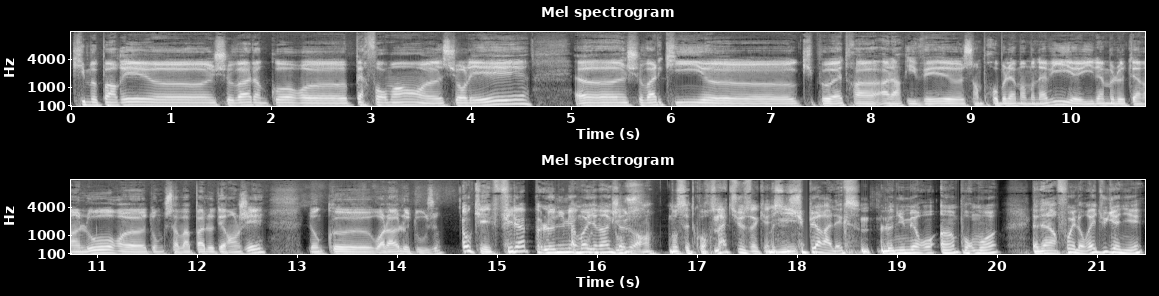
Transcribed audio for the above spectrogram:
qui me paraît euh, un cheval encore euh, performant euh, sur les haies. Euh, un cheval qui euh, qui peut être à, à l'arrivée euh, sans problème à mon avis. Il aime le terrain lourd, euh, donc ça va pas le déranger. Donc euh, voilà, le 12. Ok, Philippe, le Ah, numéro moi, il y en a un que 12. j'adore hein, dans cette course. Mathieu Zaccani. Super Alex, le numéro 1 pour moi. La dernière fois, il aurait dû gagner.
